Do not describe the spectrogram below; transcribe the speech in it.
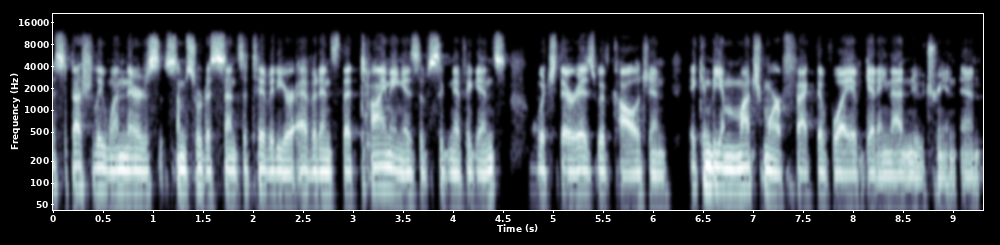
especially when there's some sort of sensitivity or evidence that timing is of significance, which there is with collagen, it can be a much more effective way of getting that nutrient in.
